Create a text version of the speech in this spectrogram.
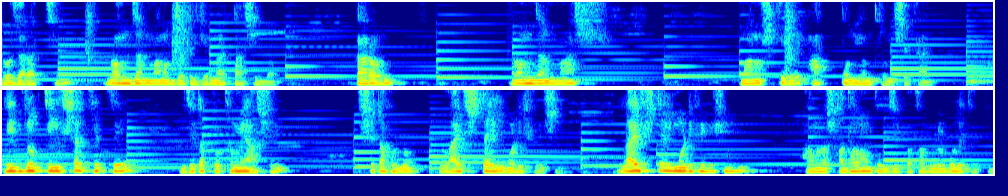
রোজা রাখছেন। রমজান মানব জাতির জন্য একটা আশীর্বাদ। কারণ রমজান মাস মানুষকে আত্মনিয়ন্ত্রণ শেখায়। হৃদরোগ চিকিৎসার ক্ষেত্রে যেটা প্রথমে আসে, সেটা হলো লাইফস্টাইল মডিফিকেশন লাইফস্টাইল মডিফিকেশন আমরা সাধারণত যে কথাগুলো বলে থাকি,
